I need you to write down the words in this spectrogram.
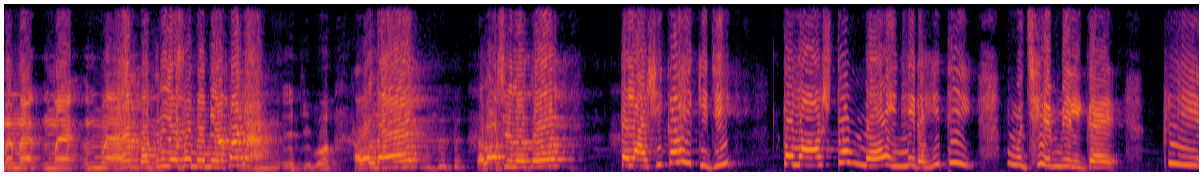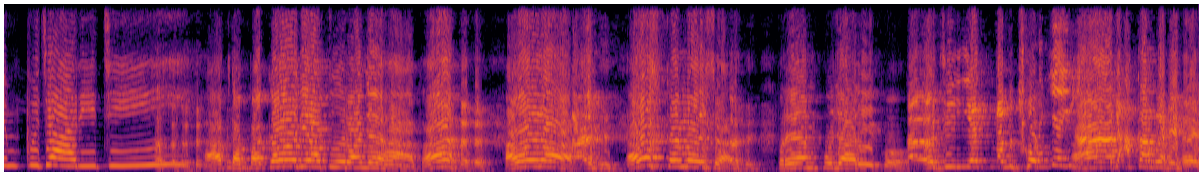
मैं मैं मैं मैं अरे बकरी जैसा मैं आता का जी वो हवलदार तलाशी लेते तलाशी का है की जी? तलाश तो मैं इन्हें रही थी। मुझे मिल गए। प्रेम पुजारी जी। आप तो पकड़ा गया तू रंगे हाथ हाँ? अरेस्ट कर लो इसे प्रेम पुजारी को। जी ये अब छोड़िए ये क्या कर रहे हैं?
